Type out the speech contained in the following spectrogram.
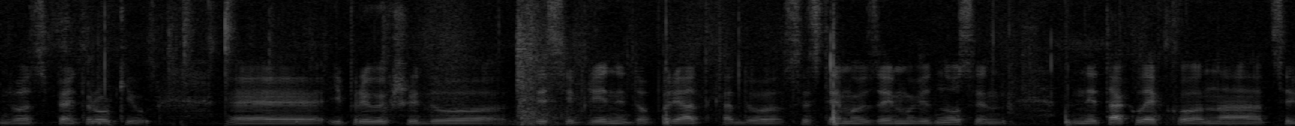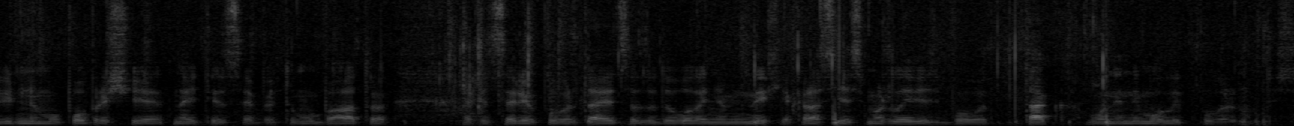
25 років е, і привикши до дисципліни, до порядку, до системи взаємовідносин, не так легко на цивільному поприщі знайти себе. Тому багато офіцерів повертаються з задоволенням. В них якраз є можливість, бо так вони не могли б повернутися,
